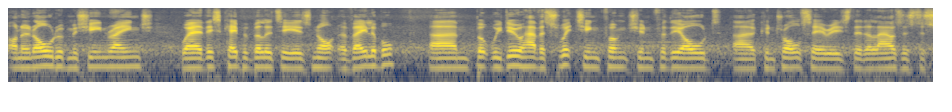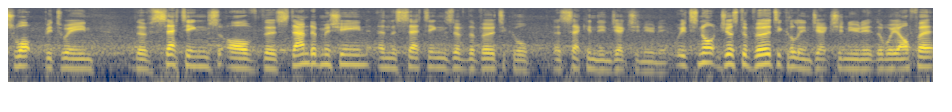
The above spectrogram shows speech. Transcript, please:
on an older machine range where this capability is not available. Um, but we do have a switching function for the old uh, control series that allows us to swap between the settings of the standard machine and the settings of the vertical uh, second injection unit. It's not just a vertical injection unit that we offer.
